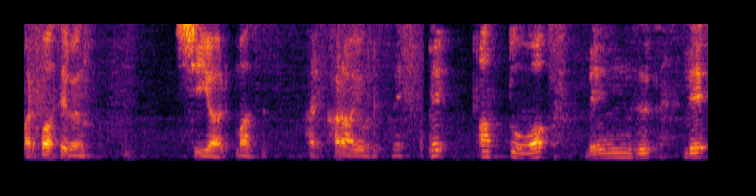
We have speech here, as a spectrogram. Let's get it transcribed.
アルファ 7CR、まず。はい、カラー用ですね。で、あとは、レンズで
